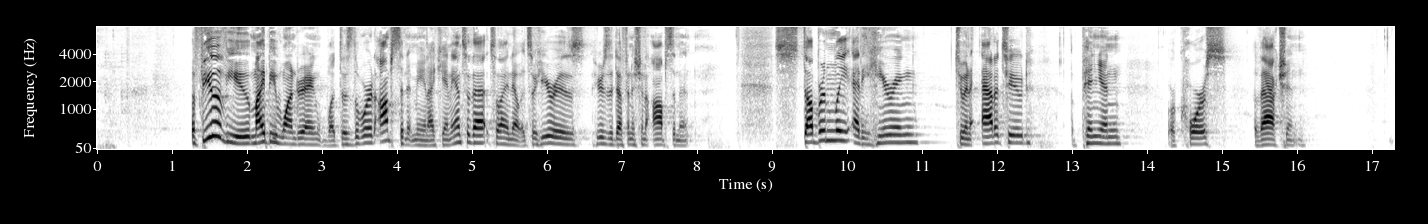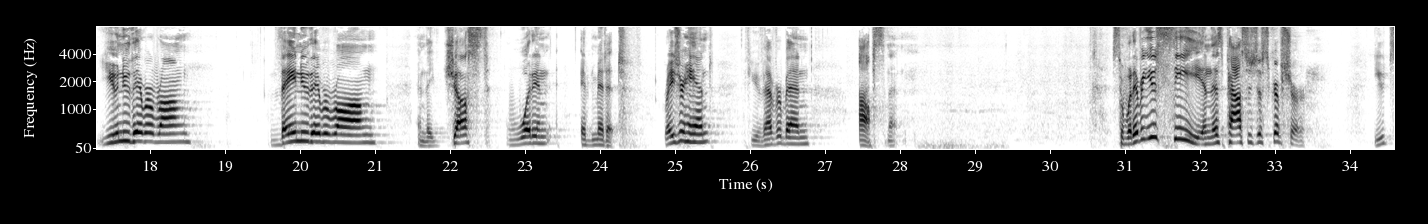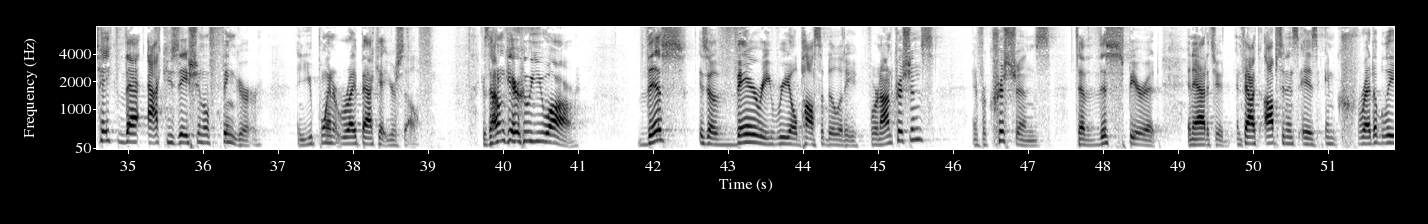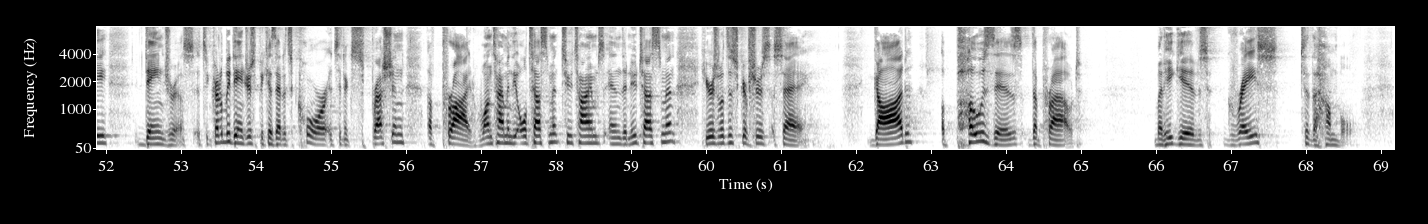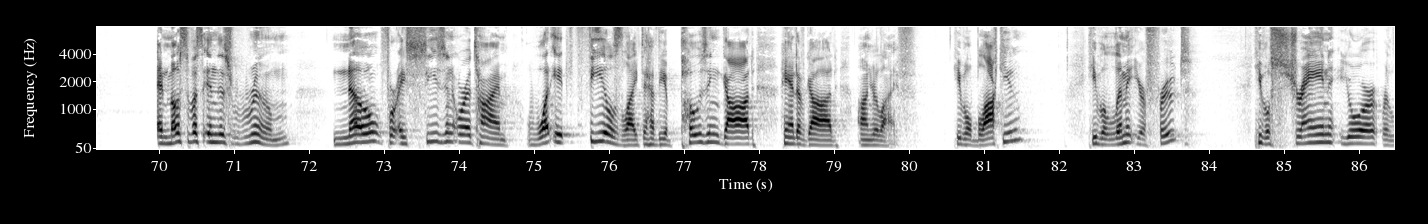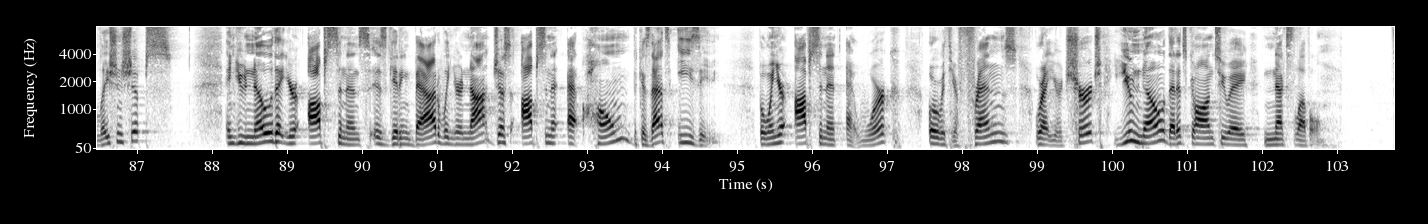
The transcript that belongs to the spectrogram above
A few of you might be wondering, what does the word obstinate mean? I can't answer that till I know it. So here is here's the definition of obstinate. Stubbornly adhering to an attitude, opinion, or course of action. You knew they were wrong they knew they were wrong, and they just wouldn't admit it. Raise your hand if you've ever been obstinate. So, whatever you see in this passage of Scripture, you take that accusational finger and you point it right back at yourself. Because I don't care who you are, this is a very real possibility for non Christians and for Christians to have this spirit and attitude. In fact, obstinance is incredibly dangerous. It's incredibly dangerous because at its core, it's an expression of pride. One time in the Old Testament, two times in the New Testament. Here's what the scriptures say God opposes the proud, but he gives grace to the humble. And most of us in this room know for a season or a time what it feels like to have the opposing God hand of God on your life. He will block you, He will limit your fruit, He will strain your relationships. And you know that your obstinance is getting bad when you're not just obstinate at home, because that's easy, but when you're obstinate at work or with your friends or at your church, you know that it's gone to a next level.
